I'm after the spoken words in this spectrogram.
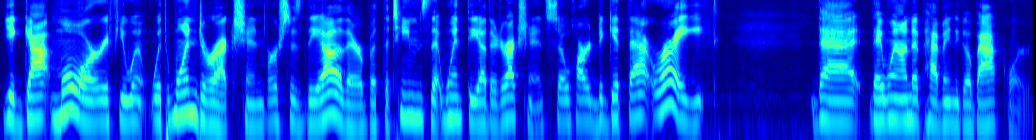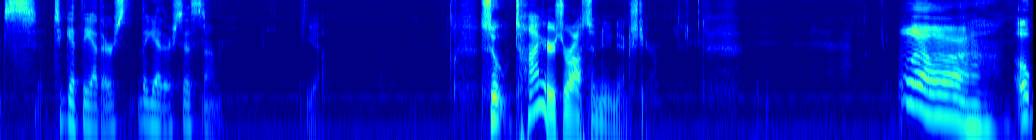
you got more if you went with one direction versus the other. But the teams that went the other direction, it's so hard to get that right that they wound up having to go backwards to get the others the other system. Yeah. So tires are also new next year. Oh,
